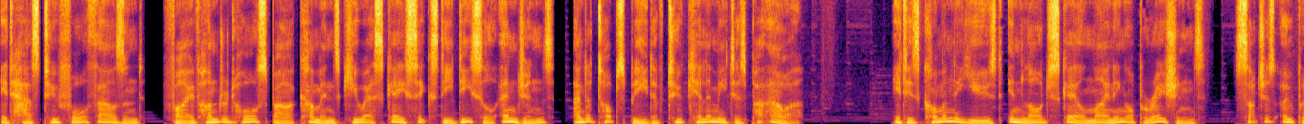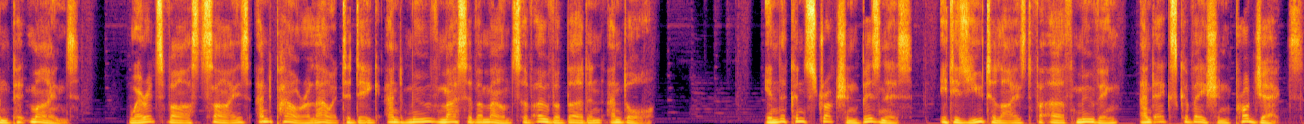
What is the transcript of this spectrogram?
It has two 4,500 horsepower Cummins QSK60 diesel engines and a top speed of 2 km per hour. It is commonly used in large-scale mining operations, such as open-pit mines, where its vast size and power allow it to dig and move massive amounts of overburden and ore. In the construction business, it is utilized for earth moving and excavation projects,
